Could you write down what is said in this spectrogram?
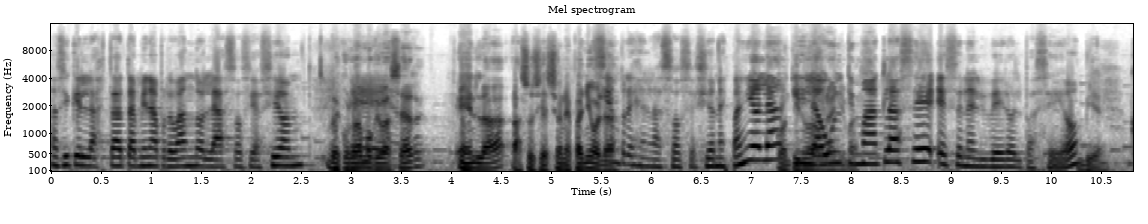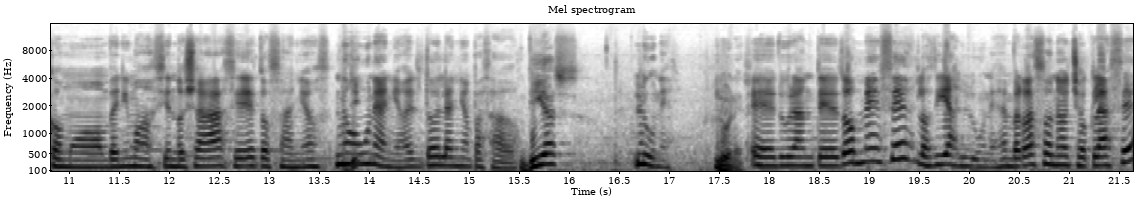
así que la está también aprobando la asociación. Recordamos que va a Eh, ser En la Asociación Española. Siempre es en la Asociación Española y la última clase es en el vivero El Paseo. Bien. Como venimos haciendo ya hace dos años. No, un año, el, todo el año pasado. ¿Días? Lunes. Lunes. Eh, durante dos meses, los días lunes. En verdad son ocho clases.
